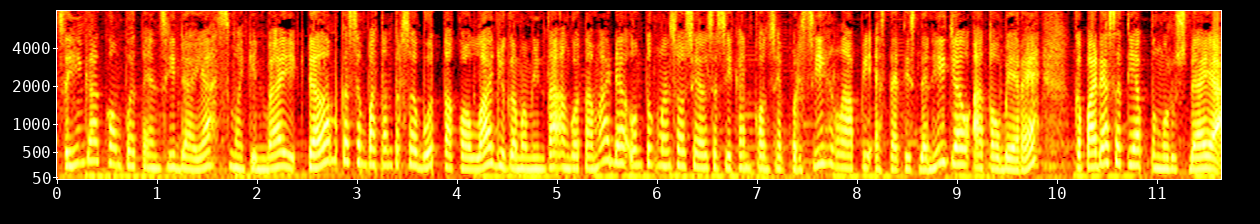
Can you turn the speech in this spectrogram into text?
sehingga kompetensi daya semakin baik. Dalam kesempatan tersebut, Takollah juga meminta anggota MADA untuk mensosialisasikan konsep bersih, rapi, estetis, dan hijau atau bereh kepada setiap pengurus daya,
